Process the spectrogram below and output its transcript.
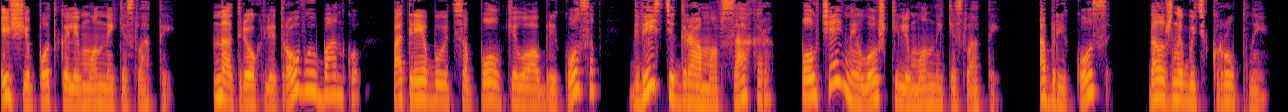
и щепотка лимонной кислоты. На трехлитровую банку потребуется полкило абрикосов, 200 граммов сахара, пол чайной ложки лимонной кислоты. Абрикосы должны быть крупные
